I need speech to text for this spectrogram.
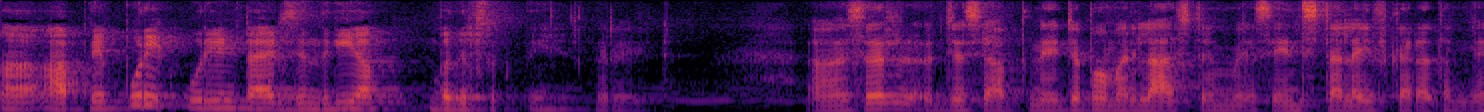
आपने पूरी पूरी इंटायर ज़िंदगी आप बदल सकते हैं। राइट सर जैसे आपने जब हमारी लास्ट टाइम ऐसे इंस्टा लाइव करा था हमने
